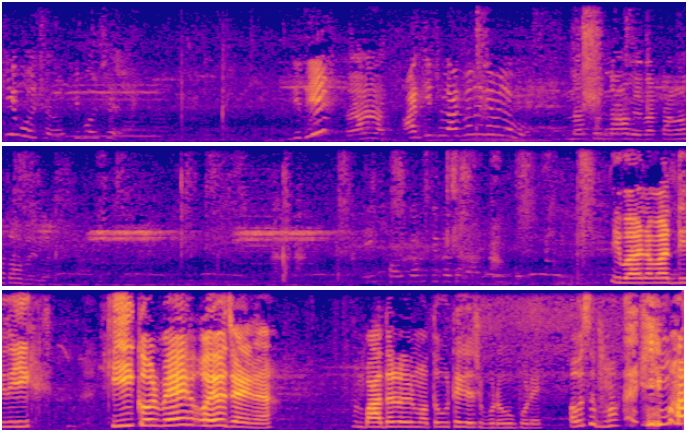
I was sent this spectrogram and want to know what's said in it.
কি বলছো? কি বলছে? দিদি? আর কিছু লাগবে না নেমে যাব? না তো নাম এবার টাঙাতে হবে না। এবার আমার দিদি কি করবে ওও যায় না। বাদরের মতো উঠে গেছে পুরো উপরে। অবশ্য হিমা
